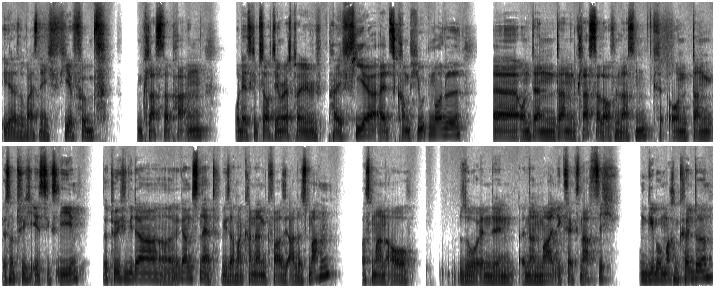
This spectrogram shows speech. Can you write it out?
ihr so weiß nicht, 4, 5 im Cluster packen. Und jetzt gibt es auch den Raspberry Pi 4 als Compute Model äh, und dann damit ein Cluster laufen lassen. Und dann ist natürlich E6i natürlich wieder äh, ganz nett. Wie gesagt, man kann dann quasi alles machen, was man auch so in, den, in einer normalen x86 Umgebung machen könnte.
